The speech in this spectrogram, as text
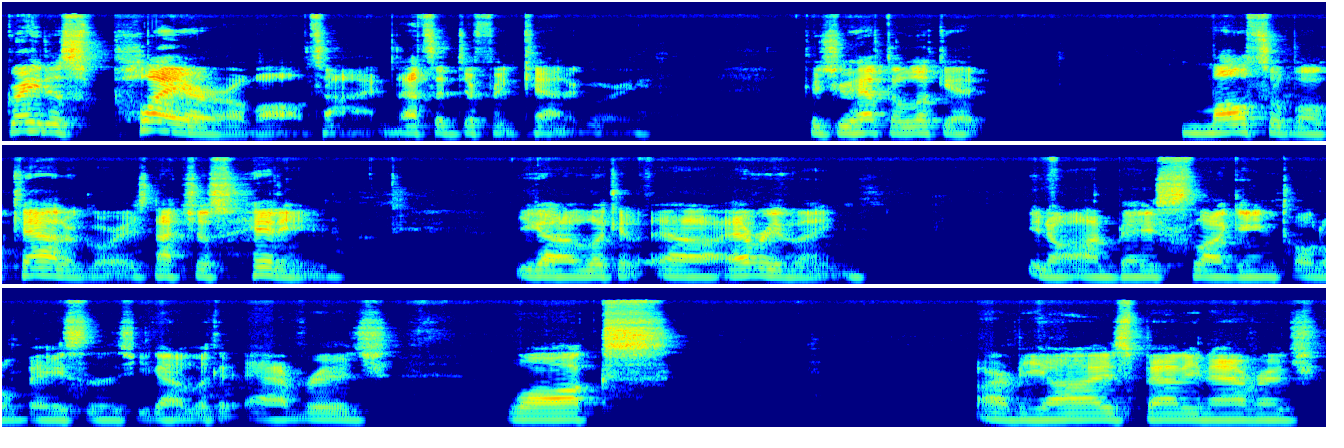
greatest player of all time. That's a different category. Because you have to look at multiple categories, not just hitting. You got to look at uh, everything, you know, on base slugging, total bases. You got to look at average, walks, RBIs, batting average,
